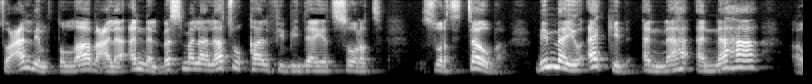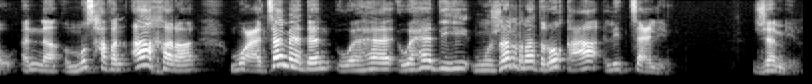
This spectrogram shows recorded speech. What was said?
تعلم الطلاب على أن البسملة لا تقال في بداية سورة سورة التوبة مما يؤكد أنها أنها أو أن مصحفا آخر معتمدا وهذه مجرد رقعة للتعليم. جميل.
